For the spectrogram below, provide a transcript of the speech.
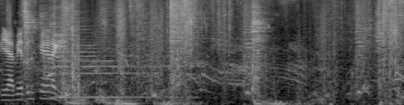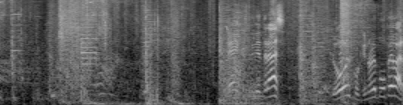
Mira, mira todos vienen aquí. Detrás. LOL, ¿por qué no le puedo pegar?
